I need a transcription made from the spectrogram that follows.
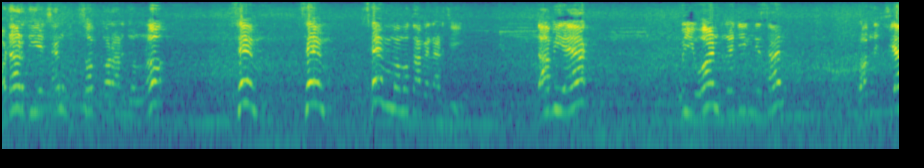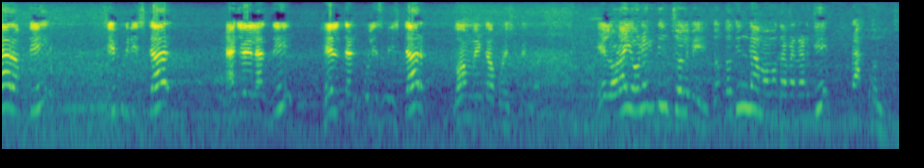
অর্ডার দিয়েছেন উৎসব করার জন্য। Same same same Mamata Banerjee. দাবি এক we want resignation from the chair of the chief minister as well as the health and police minister government of West Bengal এ লড়াই অনেক দিন চলবে, যতদিন না মমতা ব্যানার্জি প্রাক্তন হচ্ছে।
